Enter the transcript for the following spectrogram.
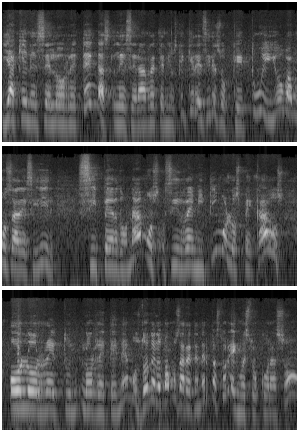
y a quienes se lo retengas les serán retenidos. ¿Qué quiere decir eso? Que tú y yo vamos a decidir si perdonamos, si remitimos los pecados o los, retenemos. ¿Dónde los vamos a retener, pastor? En nuestro corazón.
